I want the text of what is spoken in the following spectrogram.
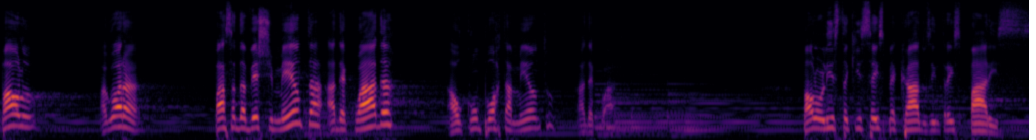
Paulo agora passa da vestimenta adequada ao comportamento adequado. Paulo lista aqui seis pecados em três pares,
